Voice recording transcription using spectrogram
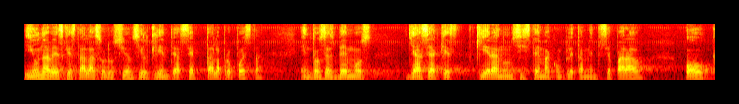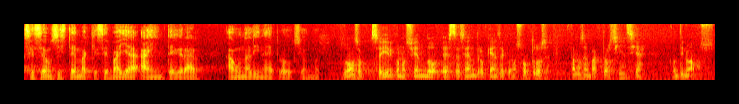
Y una vez que está la solución, si el cliente acepta la propuesta, entonces vemos ya sea que quieran un sistema completamente separado o que sea un sistema que se vaya a integrar a una línea de producción. Pues vamos a seguir conociendo este centro, quédense con nosotros. Estamos en Factor Ciencia Continuamos.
